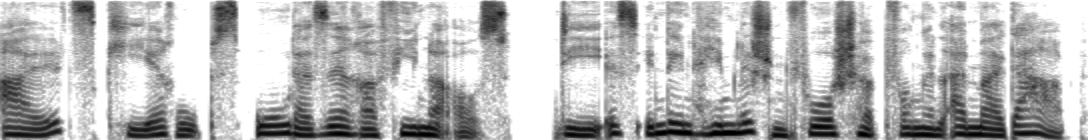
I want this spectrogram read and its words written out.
als Cherubs oder Seraphine aus, die es in den himmlischen Vorschöpfungen einmal gab,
